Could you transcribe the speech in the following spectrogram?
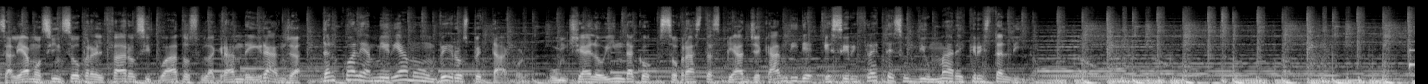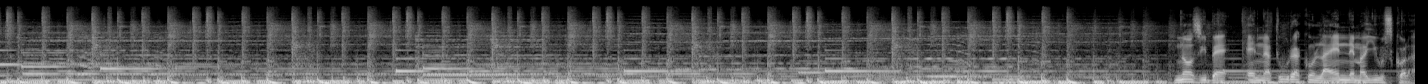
Saliamo sin sopra il faro situato sulla grande Iranja, dal quale ammiriamo un vero spettacolo. Un cielo indaco sovrasta spiagge candide e si riflette su di un mare cristallino. Nosibè è natura con la N maiuscola,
